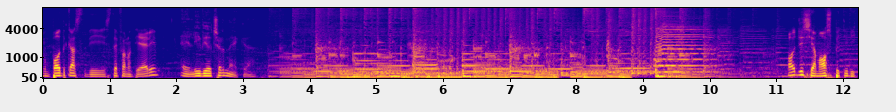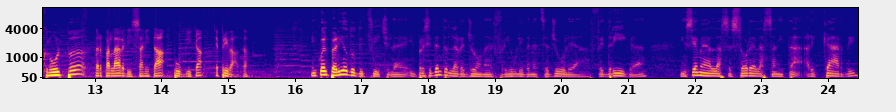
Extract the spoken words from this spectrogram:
un podcast di Stefano Thieri e Livio Cerneca. Oggi siamo ospiti di CNULP per parlare di sanità pubblica e privata. In quel periodo difficile, il presidente della regione Friuli Venezia Giulia, Fedriga, insieme all'assessore alla sanità Riccardi,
